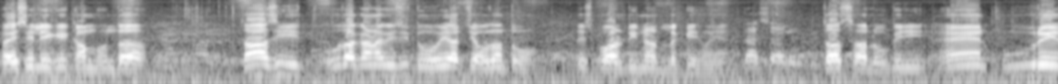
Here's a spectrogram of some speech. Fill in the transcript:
ਪੈਸੇ ਲੈ ਕੇ ਕੰਮ ਹੁੰਦਾ। ਤਾਂ ਅਸੀਂ ਉਹਦਾ ਕਹਿਣਾ ਵੀ ਅਸੀਂ 2014 ਤੋਂ ਇਸ ਪਾਰਟੀ ਨਾਲ ਲੱਗੇ ਹੋਏ ਹਾਂ। 10 ਸਾਲ ਹੋ 10 ਸਾਲ ਹੋ ਗਏ ਜੀ। ਐਨ ਪੂਰੇ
